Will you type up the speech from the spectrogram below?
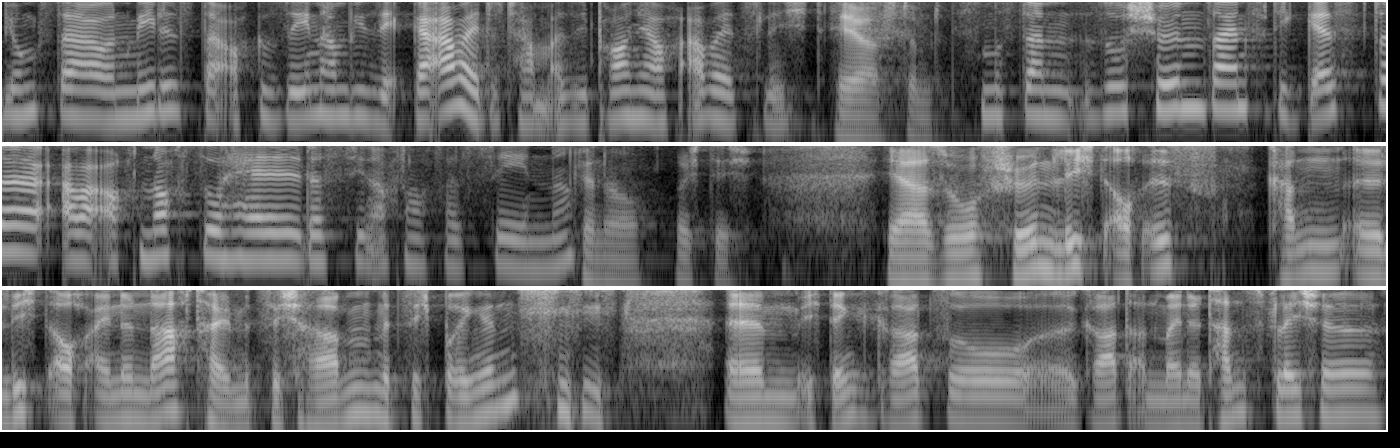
Jungs da und Mädels da auch gesehen haben, wie sie gearbeitet haben. Also sie brauchen ja auch Arbeitslicht. Ja, stimmt. Das muss dann so schön sein für die Gäste, aber auch noch so hell, dass die auch noch was sehen. Ne? Genau, richtig. Ja, so schön Licht auch ist, kann äh, Licht auch einen Nachteil mit sich haben, mit sich bringen. ähm, ich denke gerade so, äh, gerade an meine Tanzfläche.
